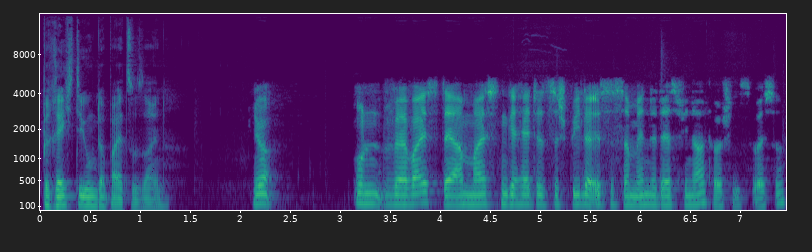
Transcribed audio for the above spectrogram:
Berechtigung dabei zu sein. Ja. Und wer weiß, der am meisten gehatete Spieler ist es am Ende, der das Finaltor schießt, weißt du?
